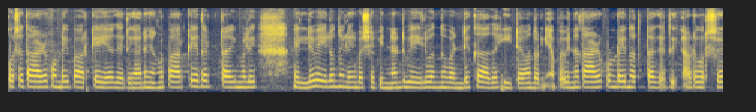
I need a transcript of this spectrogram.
കുറച്ച് താഴെ കൊണ്ടുപോയി പാർക്ക് ചെയ്യാൻ കരുതി. കാരണം ഞങ്ങൾ പാർക്ക് ചെയ്ത ടൈമിൽ വലിയ വെയിലൊന്നും ഇല്ലായിരുന്നു പക്ഷേ പിന്നാണ്ട് വെയിൽ വന്ന് വണ്ടിയൊക്കെ ആകെ ഹീറ്റാവാൻ തുടങ്ങി. അപ്പോൾ പിന്നെ താഴെ കൊണ്ടുപോയി നിർത്താൻ കരുതി. അവിടെ കുറച്ച്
